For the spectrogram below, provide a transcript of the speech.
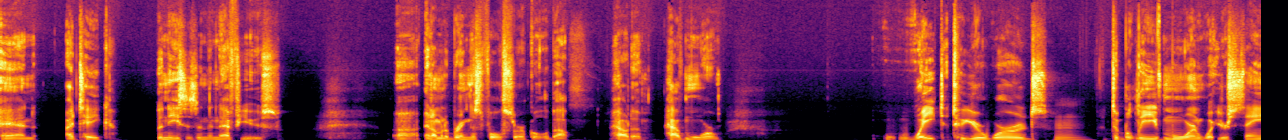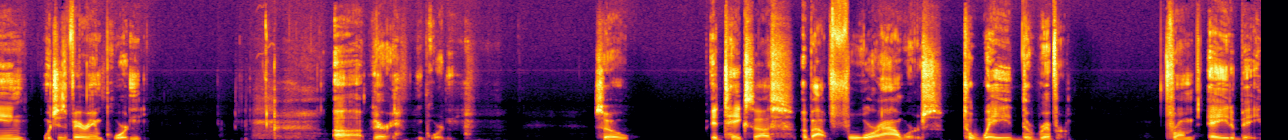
And I take the nieces and the nephews, uh, and I'm going to bring this full circle about how to have more weight to your words, Mm. to believe more in what you're saying, which is very important. Uh, very important. So it takes us about four hours to wade the river from A to B.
